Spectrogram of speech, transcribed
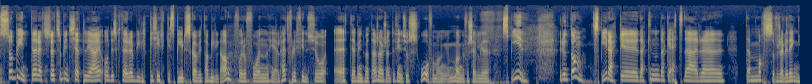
så begynte jeg rett og slett, så begynte Kjetil og jeg å diskutere hvilke kirkespir skal vi ta bilde av for å få en helhet. For det finnes jo, etter jeg begynte med dette her, så har jeg skjønt det finnes jo så for mange, mange forskjellige spir rundt om. Spir er ikke, det er ikke, det er ikke ett, det er, eh, det er masse forskjellige ting.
